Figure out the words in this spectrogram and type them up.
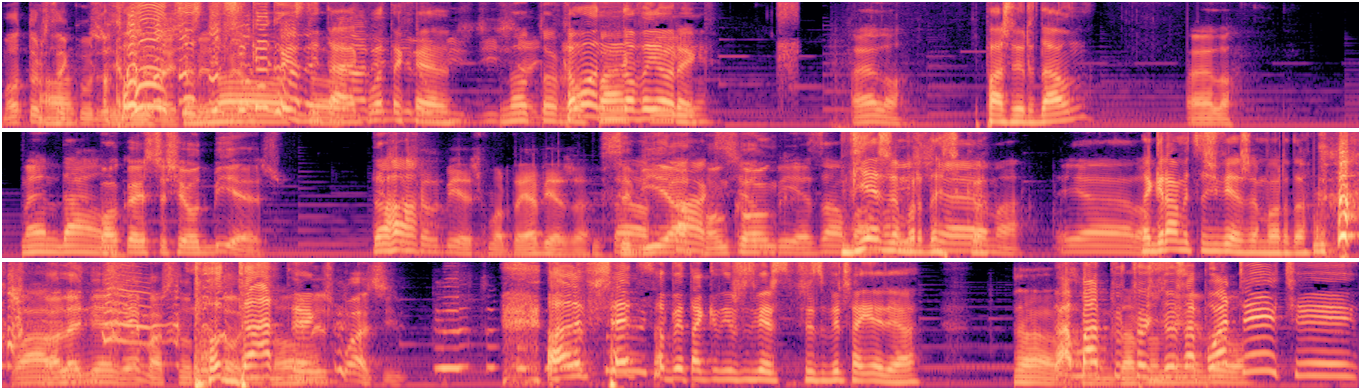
Motor O, se kurde co? zbieraj Co z tym No, Chicago jest nie to- tak? What the hell? No to Come on, chłopaki. Nowy Jorek. Elo, Parzyr down? elo. Man down. Spoko, jeszcze się odbijesz. Da. Ty się odbijesz, mordo, ja wierzę. Sybija, tak, się Hongkong. odbije, zobacz. Wierzę, no i mordeczko. siema. Jelo. Nagramy coś wierzę, mordo. Wow, Ale nie nic wierzę. nie masz, no to co? Podatek! No, będziesz płacić. Ale wszedł sobie tak już, wiesz, z przyzwyczajenia. Tak, A ma tam tu dawno coś mnie do nie zapłaty, było. czy...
